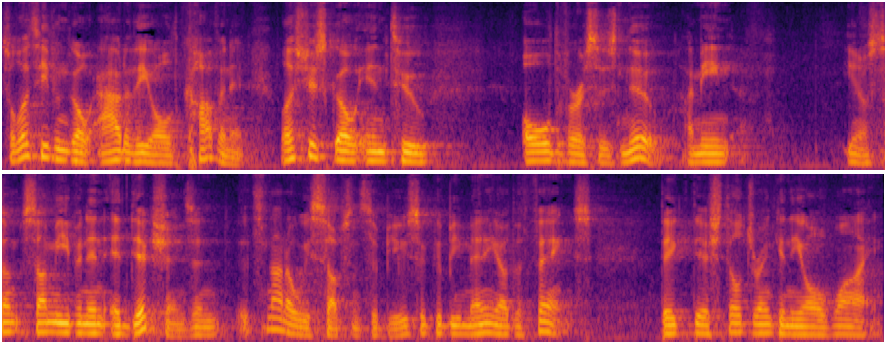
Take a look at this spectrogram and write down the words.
So let's even go out of the old covenant. Let's just go into old versus new. I mean, you know, some, some even in addictions, and it's not always substance abuse, it could be many other things. They, they're still drinking the old wine.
